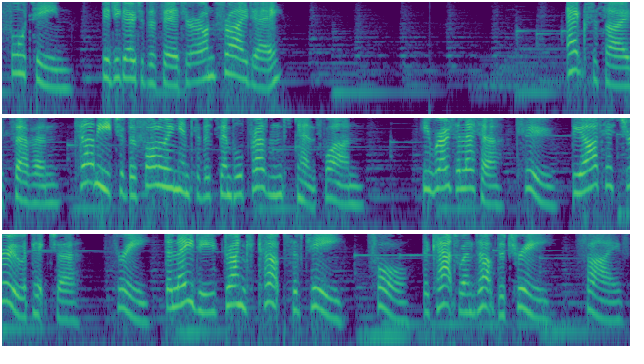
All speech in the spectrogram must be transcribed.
14. Did you go to the theater on Friday? Exercise 7. Turn each of the following into the simple present tense 1. He wrote a letter. 2. The artist drew a picture. 3. The ladies drank cups of tea. 4. The cat went up the tree. 5.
